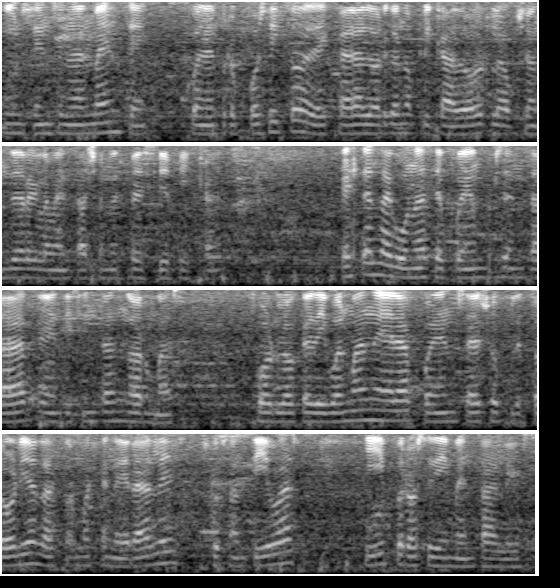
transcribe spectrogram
intencionalmente, con el propósito de dejar al órgano aplicador la opción de reglamentación específica. Estas lagunas se pueden presentar en distintas normas, por lo que de igual manera pueden ser supletorias las normas generales, sustantivas y procedimentales.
